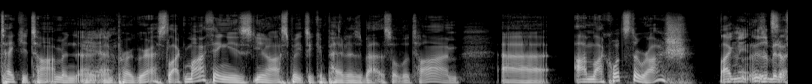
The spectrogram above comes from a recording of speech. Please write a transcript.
take your time and, and, and progress. Like my thing is, you know, I speak to competitors about this all the time. Uh, I'm like, what's the rush? Like I mean, there's a bit of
